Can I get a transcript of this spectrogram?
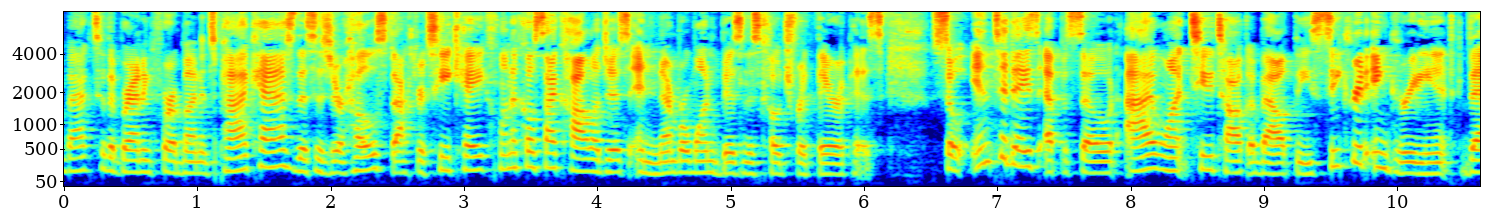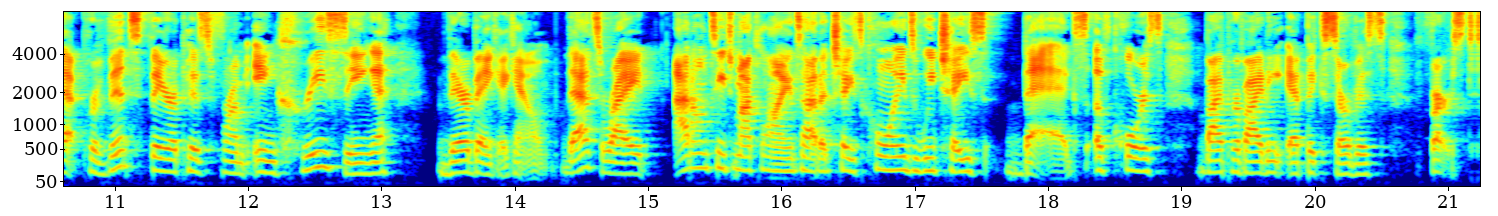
Welcome back to the Branding for Abundance podcast. This is your host, Dr. TK, clinical psychologist and number one business coach for therapists. So, in today's episode, I want to talk about the secret ingredient that prevents therapists from increasing their bank account. That's right. I don't teach my clients how to chase coins. We chase bags, of course, by providing epic service first.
